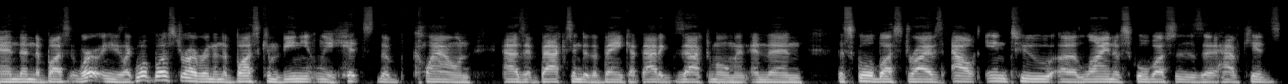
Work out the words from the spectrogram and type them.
And then the bus, where, he's like, what bus driver? And then the bus conveniently hits the clown as it backs into the bank at that exact moment. And then the school bus drives out into a line of school buses that have kids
